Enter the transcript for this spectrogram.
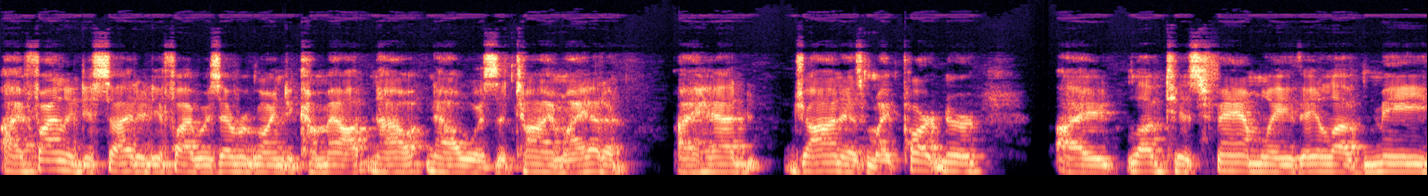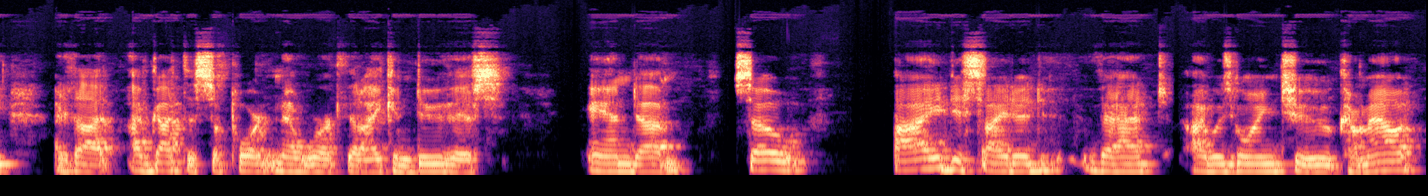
I finally decided if I was ever going to come out, now now was the time. I had a I had John as my partner. I loved his family. They loved me. I thought, I've got the support network that I can do this. And um, so I decided that I was going to come out.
